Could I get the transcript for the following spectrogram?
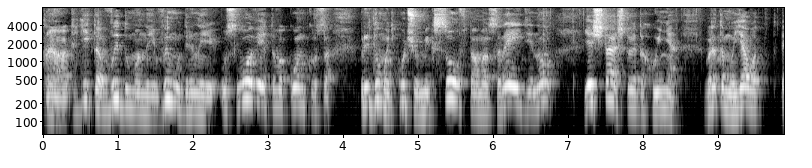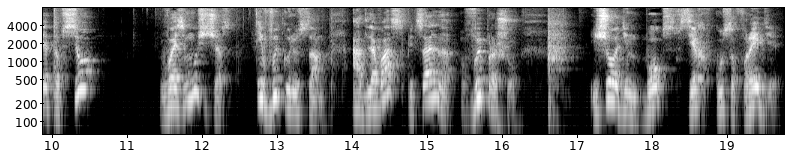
а, какие-то выдуманные, вымудренные условия этого конкурса, придумать кучу миксов там с рейди, но я считаю, что это хуйня. Поэтому я вот это все возьму сейчас и выкурю сам. А для вас специально выпрошу еще один бокс всех вкусов Рэди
